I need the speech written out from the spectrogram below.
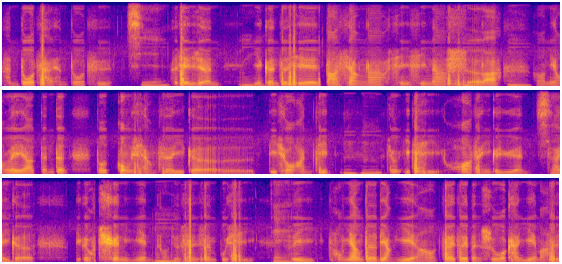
很多彩很多姿，是。而且人嗯。也跟这些大象啊、猩猩啊、蛇啦、嗯啊鸟类啊等等，都共享这一个地球环境，嗯哼。就一起画成一个圆，在一个一个圈里面，哦后，就生生不息。对。所以同样的两页，然后在这本书我看页码是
